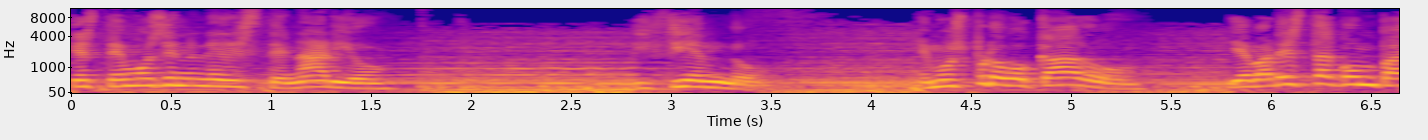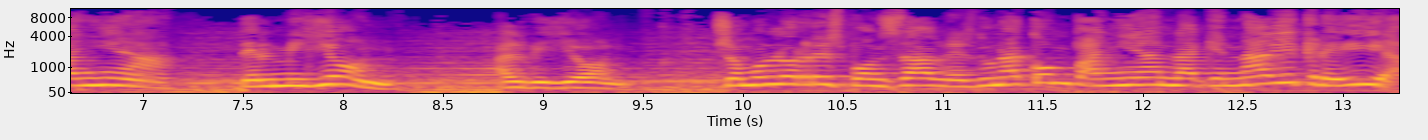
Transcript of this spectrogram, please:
que estemos en el escenario diciendo, hemos provocado llevar esta compañía del millón al billón. Somos los responsables de una compañía en la que nadie creía,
